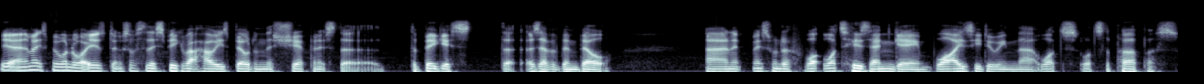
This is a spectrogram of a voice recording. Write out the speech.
Yeah, and it makes me wonder what he is doing. 'cause obviously they speak about how he's building this ship and it's the the biggest that has ever been built. And it makes me wonder what what's his end game? Why is he doing that? What's what's the purpose?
